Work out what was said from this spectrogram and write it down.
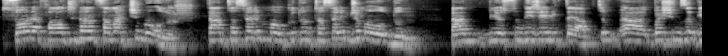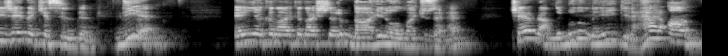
Sonra falcıdan sanatçı mı olur? Sen tasarım mı okudun, tasarımcı mı oldun? Ben biliyorsun DJ'lik de yaptım. Ya başımıza DJ de kesildin diye en yakın arkadaşlarım dahil olmak üzere çevremde bununla ilgili her an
